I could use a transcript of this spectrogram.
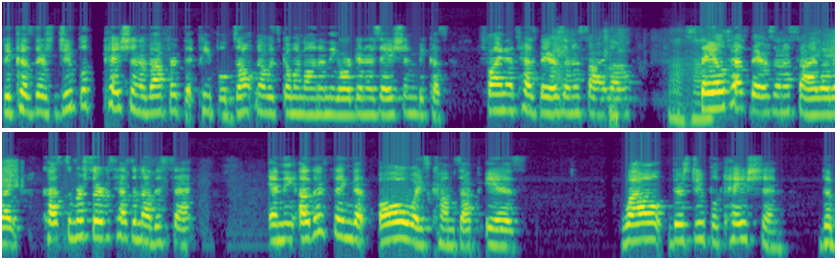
because there's duplication of effort that people don't know is going on in the organization because finance has theirs in a silo, mm-hmm. sales has theirs in a silo, right? Customer service has another set. And the other thing that always comes up is while there's duplication, the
